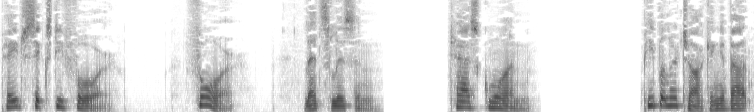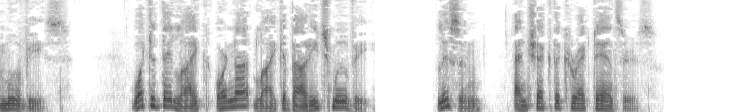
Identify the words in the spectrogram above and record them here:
Page 64. 4. Let's listen. Task 1. People are talking about movies. What did they like or not like about each movie? Listen and check the correct answers.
